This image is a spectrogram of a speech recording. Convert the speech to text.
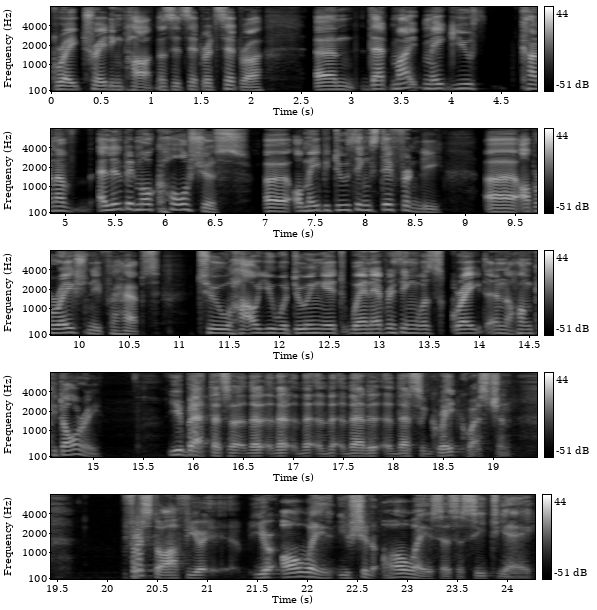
great trading partners, etc., etc., um, that might make you kind of a little bit more cautious uh, or maybe do things differently uh, operationally perhaps to how you were doing it when everything was great and hunky-dory you bet that's a that, that, that, that that's a great question first off you're you're always you should always as a CTA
